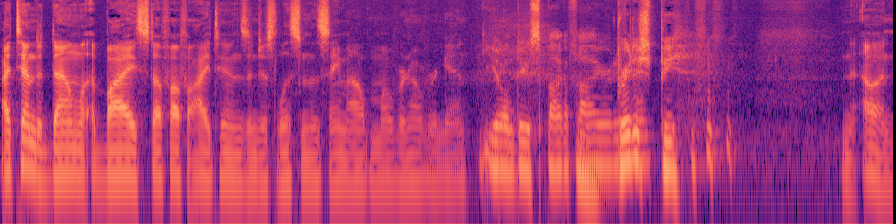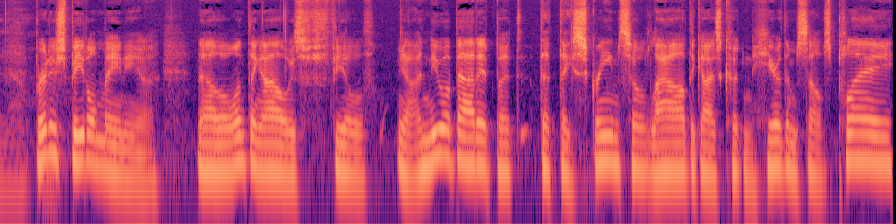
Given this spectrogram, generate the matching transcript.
I tend to download, buy stuff off of iTunes and just listen to the same album over and over again. You don't do Spotify hmm. or anything? British Be- No, oh no, British Beatlemania. Now, the one thing I always feel, you know, I knew about it, but that they screamed so loud, the guys couldn't hear themselves play.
